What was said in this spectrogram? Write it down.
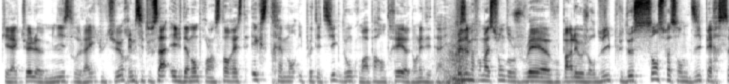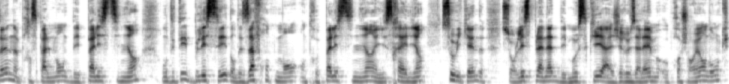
qui est l'actuel ministre de l'Agriculture, même si tout ça évidemment pour l'instant reste extrêmement hypothétique, donc on va pas rentrer dans les détails. Deuxième information dont je voulais vous parler aujourd'hui, plus de 170 personnes, principalement des Palestiniens, ont été blessées dans des affrontements entre Palestiniens et Israéliens ce week-end sur l'esplanade des mosquées à Jérusalem, au Proche-Orient. Donc,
